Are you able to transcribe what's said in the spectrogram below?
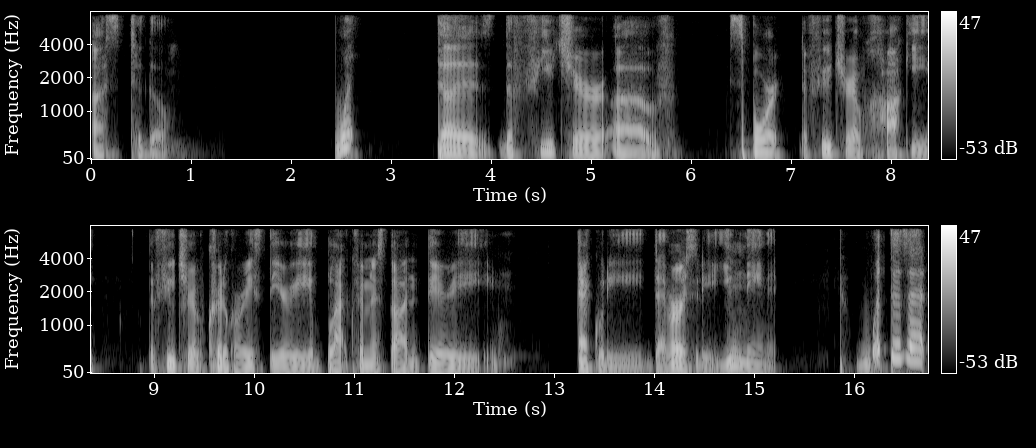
us to go? What does the future of sport, the future of hockey, the future of critical race theory, black feminist thought and theory, equity, diversity, you name it. What does that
